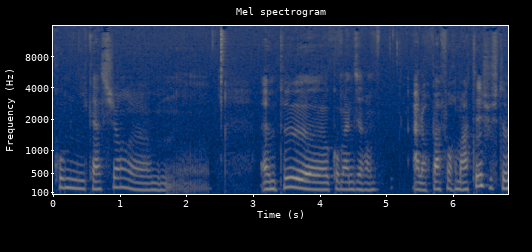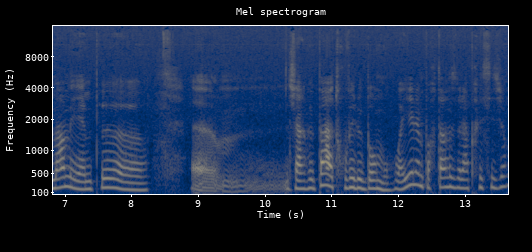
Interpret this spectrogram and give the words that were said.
communication euh, un peu, euh, comment dire, alors pas formaté justement, mais un peu... Euh, J'arrive pas à trouver le bon mot. Vous voyez l'importance de la précision?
